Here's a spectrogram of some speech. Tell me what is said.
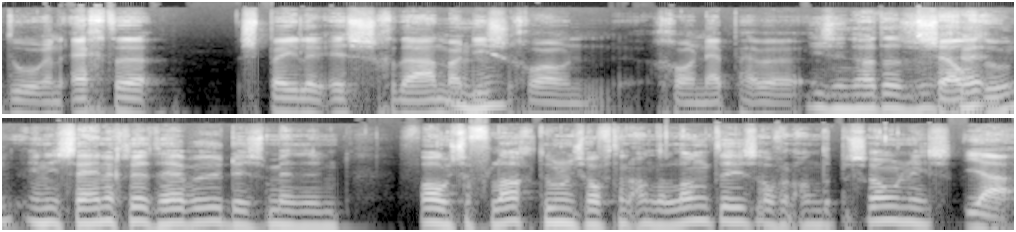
door een echte speler is gedaan, maar die Mhm. ze gewoon, gewoon nep hebben Die ze inderdaad dat zelf doen. in de scène gezet hebben. Dus met een valse vlag doen alsof het een ander land is of een andere persoon is. Ja.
